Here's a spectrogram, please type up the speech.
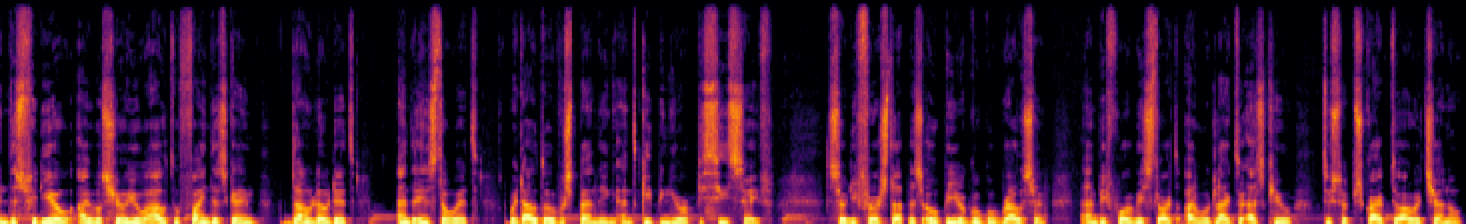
in this video I will show you how to find this game, download it and install it without overspending and keeping your PC safe. So the first step is open your Google browser and before we start I would like to ask you to subscribe to our channel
